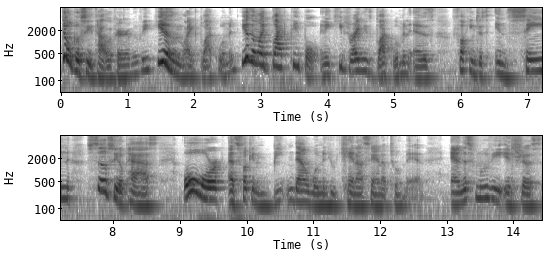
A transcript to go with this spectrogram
don't go see a Tyler Perry movie. He doesn't like black women. He doesn't like black people, and he keeps writing these black women as fucking just insane sociopaths or as fucking beaten down women who cannot stand up to a man. And this movie is just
